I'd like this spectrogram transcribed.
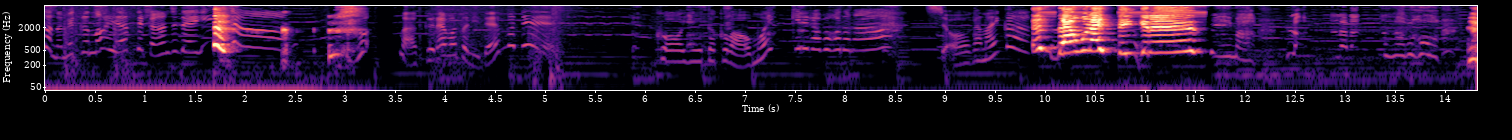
カナメくんの部屋って感じでいいじゃん。お枕元に電話でこういうとこは思いっきりラブホだな。しょうがないか。Is that what I think it is? 今ララララブホラ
